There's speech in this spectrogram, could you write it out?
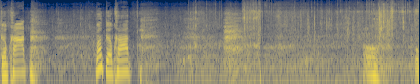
เกือบขาด ว่าเกือบขาด โอ้โอ้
